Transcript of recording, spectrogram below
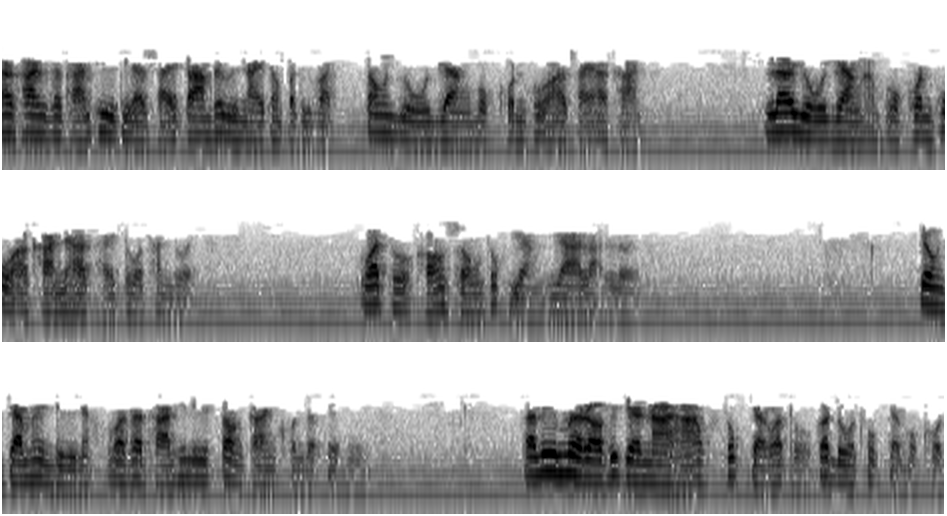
อาคารสถานที่ที่อาศัยตามพระวินัยต้องปฏิบัติ ต้องอยู่อย่างบุคคลผู้อาศัยอาคาร แล้วอยู่อย่างบุคคลผู้อาคารในอาศัยตัวท่านด้วย วัตถุของสงฆ์ทุกอย่างอย่าละเลย จงจำให้ดีนะว่าสถานที่นี้ต้องการคนประเภทนี้ตอนนี้เมื่อเราพิจารณาหาทุกจากวัตถุก็ดูทุกจากบุคคล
